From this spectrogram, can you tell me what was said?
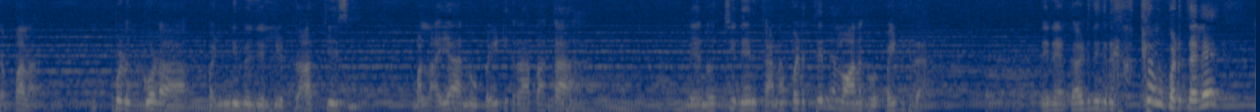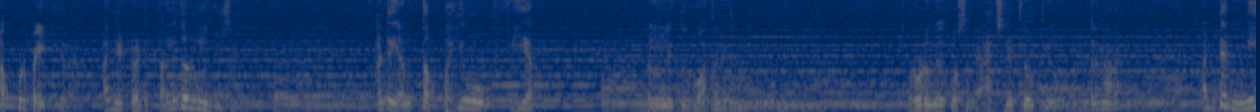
చెప్పాలా? ఇప్పటికి కూడా బండి మీద వెళ్ళి డ్రాప్ చేసి మళ్ళీ అయ్యా నువ్వు బయటికి రాబాక. నేను వచ్చి నేను కనపడితేనే లోనకు బయటికి రా. నేను ఆ గాడి దగ్గర కనపడితేనే అప్పుడు బయటికి రా. అనేటువంటి తల్లిదండ్రులను చూసింది అంటే ఎంత భయం ఫియర్ పిల్లల్ని ఎత్తుకుపోతలేవు రోడ్డు మీద కోసం యాక్సిడెంట్లు అవుతాయి అంటున్నారా అంటే మీ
